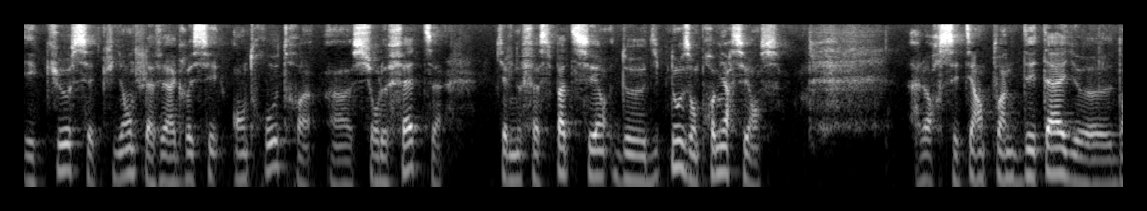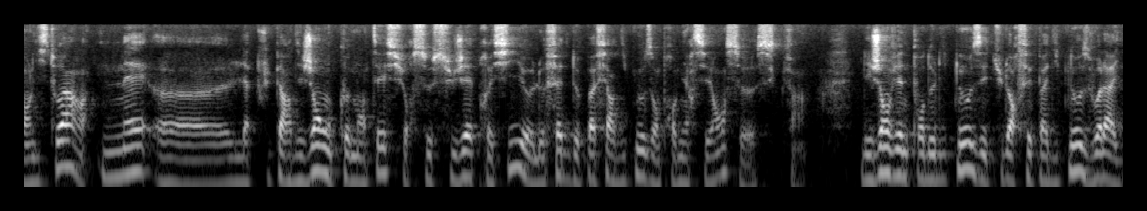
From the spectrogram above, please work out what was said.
et que cette cliente l'avait agressée entre autres euh, sur le fait qu'elle ne fasse pas d'hypnose en première séance. Alors c'était un point de détail euh, dans l'histoire, mais euh, la plupart des gens ont commenté sur ce sujet précis, le fait de ne pas faire d'hypnose en première séance. enfin, les gens viennent pour de l'hypnose et tu leur fais pas d'hypnose, voilà, il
